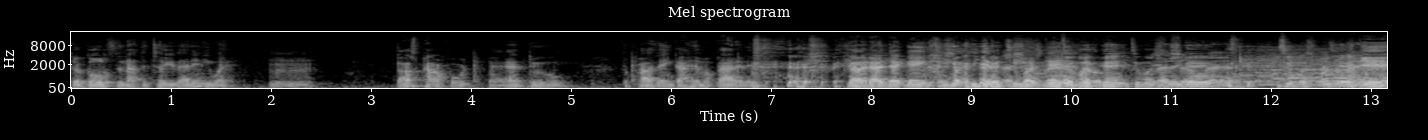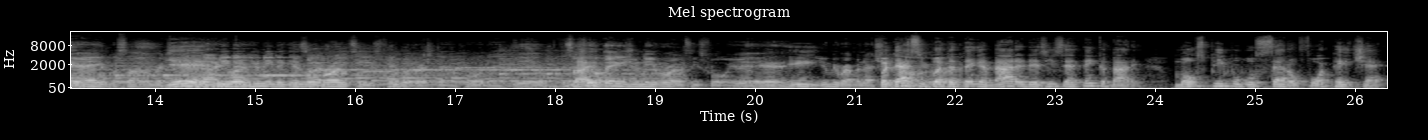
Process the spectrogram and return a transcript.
Their goal is to not to tell you that anyway. Mm-hmm. That was powerful, man. That dude, surprised they ain't got him up out of there. no, that that game too much. He giving too much game. too much game. Too much That's free game. man. too much free game. name? Yeah. Gang with something, Rich Yeah. Dad. Nah, he you, need to, you need to he get some was- royalties for he the was- Rich Dad, Poor Dad. Yeah. It's Like- a few things you need royalties for, yeah. Yeah. Yeah, he. You be repping that shit. But that's but the thing about it is, he said, think about it. Most people will settle for a paycheck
